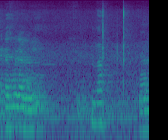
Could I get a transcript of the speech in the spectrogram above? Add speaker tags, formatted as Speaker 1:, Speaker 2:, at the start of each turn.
Speaker 1: Attachment आ रही ना
Speaker 2: वाह।
Speaker 1: यार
